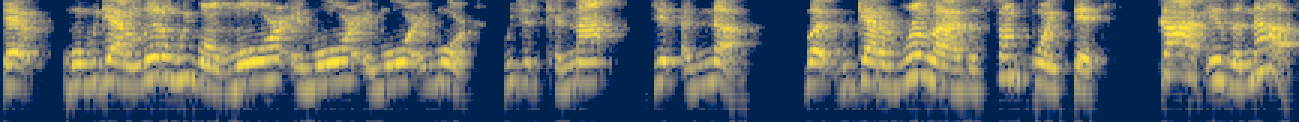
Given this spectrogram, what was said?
that when we got a little we want more and more and more and more we just cannot get enough but we got to realize at some point that god is enough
